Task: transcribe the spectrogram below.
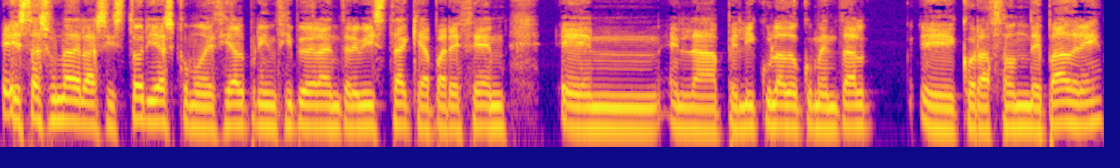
Esta es una de las historias, como decía al principio de la entrevista, que aparecen en, en la película documental eh, Corazón de Padre,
